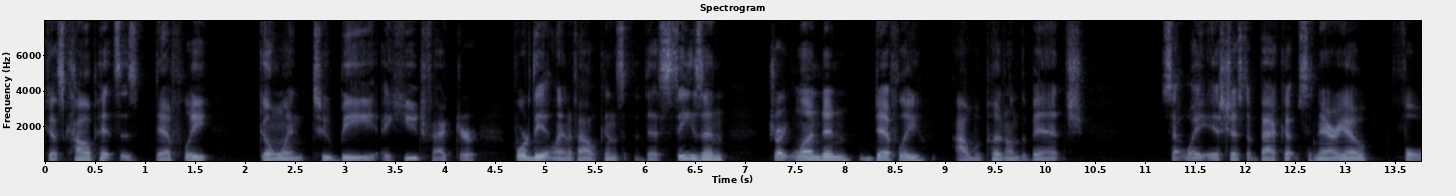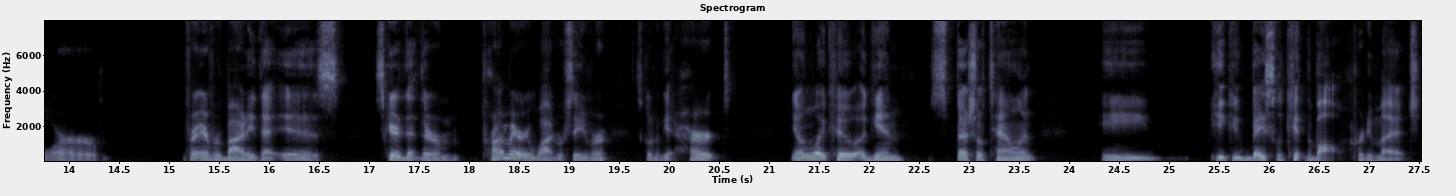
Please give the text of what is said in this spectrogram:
because Kyle Pitts is definitely going to be a huge factor for the Atlanta Falcons this season. Drake London, definitely I would put on the bench. So that way it's just a backup scenario for for everybody that is scared that their primary wide receiver is going to get hurt. Young Koo, again, special talent. He he could basically kick the ball pretty much,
